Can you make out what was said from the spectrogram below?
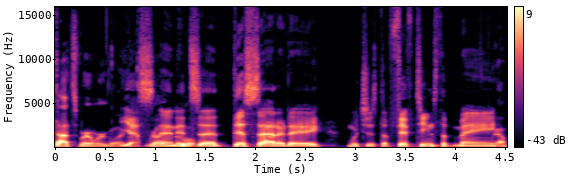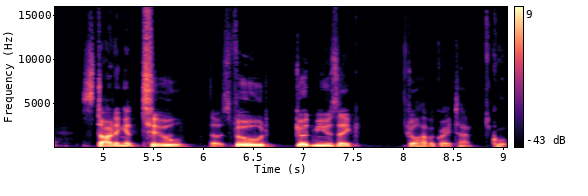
That's where we're going. Yes, Right, and cool. it's uh, this Saturday, which is the 15th of May, Yep. starting at 2. There's food, good music. Go have a great time. Cool.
